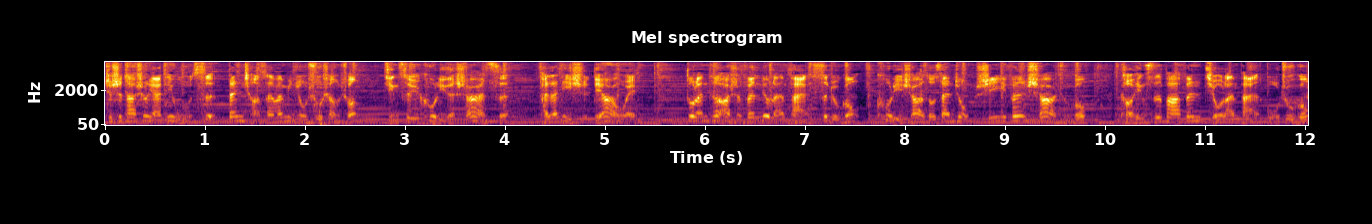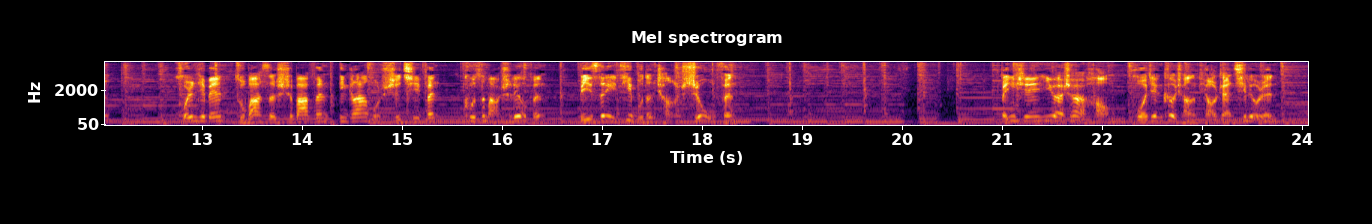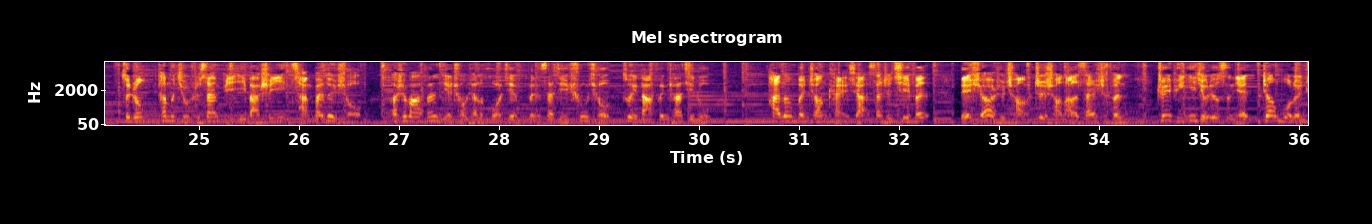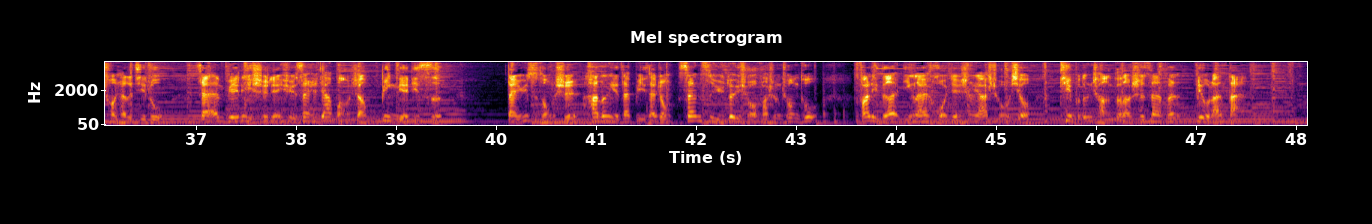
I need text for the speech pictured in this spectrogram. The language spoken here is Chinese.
这是他生涯第五次单场三分命中数上双，仅次于库里的十二次，排在历史第二位。杜兰特二十分六篮板四助攻，库里十二投三中十一分十二助攻，考辛斯八分九篮板五助攻。湖人这边，祖巴茨十八分，英格拉姆十七分，库兹马十六分，比斯利替补登场十五分。北京时间一月二十二号，火箭客场挑战七六人，最终他们九十三比一百十一惨败对手，二十八分也创下了火箭本赛季输球最大分差纪录。哈登本场砍下三十七分。连续二十场至少拿了三十分，追平一九六四年张伯伦创下的纪录，在 NBA 历史连续三十加榜上并列第四。但与此同时，哈登也在比赛中三次与对手发生冲突。法里德迎来火箭生涯首秀，替补登场得到十三分六篮板。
